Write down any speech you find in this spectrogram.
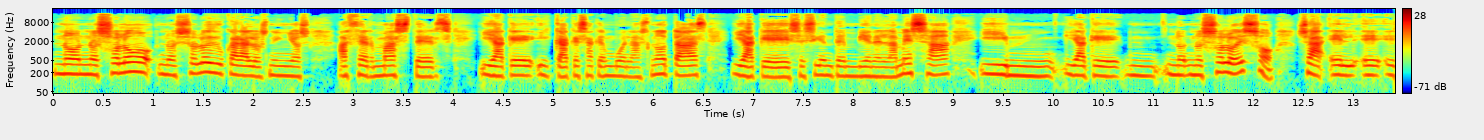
no, no, es solo, no es solo educar a los niños a hacer másters y a que, y a que saquen buenas notas y a que se sienten bien en la mesa y, y a que no, no, es solo eso. O sea, eh,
